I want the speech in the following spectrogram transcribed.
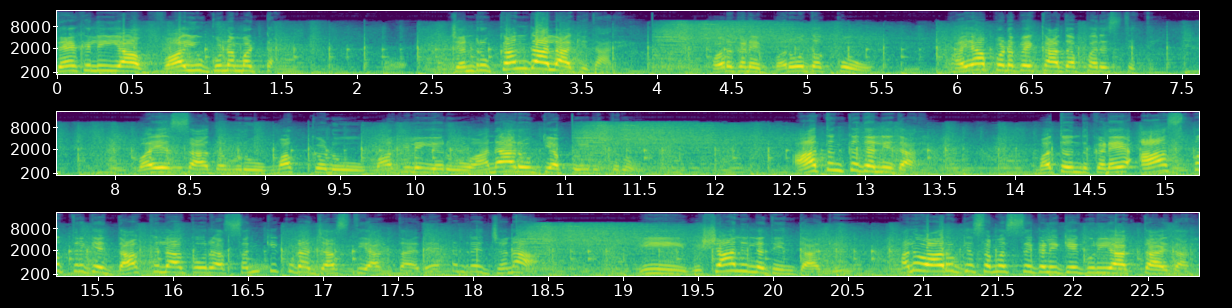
ದೆಹಲಿಯ ವಾಯು ಗುಣಮಟ್ಟ. ಜನರು ಕಂಗಾಲಾಗಿದ್ದಾರೆ. ಹೊರಗಡೆ ಬರೋದಕ್ಕೂ ಭಯ ಪಡಬೇಕಾದ ಪರಿಸ್ಥಿತಿ. ವಯಸ್ಸಾದವರು, ಮಕ್ಕಳು, ಮಹಿಳೆಯರು ಅನಾರೋಗ್ಯ ಪೀಡಿತರು ಆತಂಕದಲ್ಲಿದ್ದಾರೆ. ಮತ್ತೊಂದು ಕಡೆ ಆಸ್ಪತ್ರೆಗೆ ದಾಖಲಾಗೋರ ಸಂಖ್ಯೆ ಕೂಡ ಜಾಸ್ತಿ ಆಗ್ತಾ ಇದೆ. ಯಾಕಂದ್ರೆ ಜನ ಈ ವಿಷಾನಿಲದಿಂದಾಗಿ ಹಲವು ಆರೋಗ್ಯ ಸಮಸ್ಯೆಗಳಿಗೆ ಗುರಿಯಾಗ್ತಾ ಇದ್ದಾರೆ.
